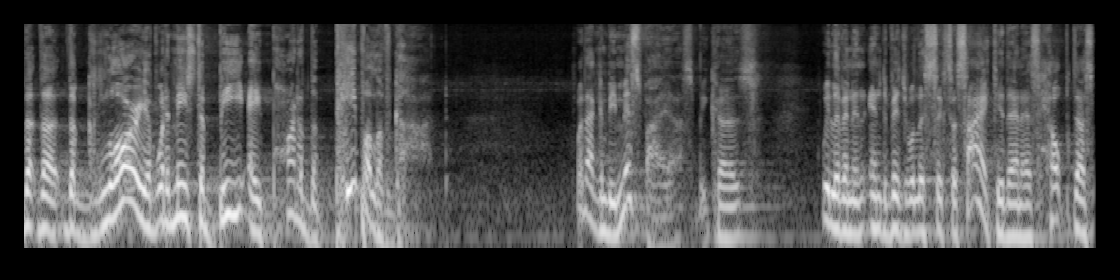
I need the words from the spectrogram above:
the, the, the, glory of what it means to be a part of the people of God, well, that can be missed by us because we live in an individualistic society that has helped us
